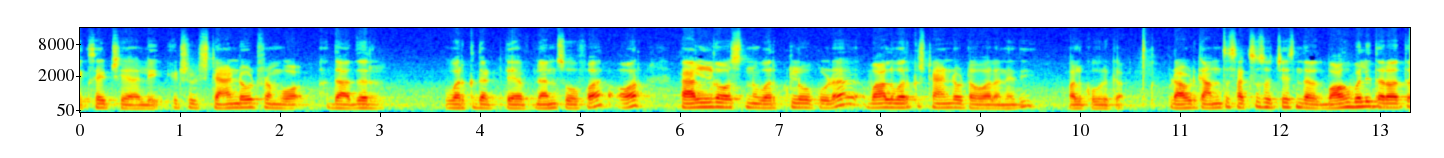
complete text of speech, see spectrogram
ఎక్సైట్ చేయాలి. It should stand out from the other work that they have done so far or ప్యారల్గా వస్తున్న వర్క్లో కూడా వాళ్ళ వర్క్ స్టాండ్ అవుట్ అవ్వాలనేది వాళ్ళ కోరిక. ఇప్పుడు ఆవిడకి అంత సక్సెస్ వచ్చేసిన తర్వాత బాహుబలి తర్వాత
